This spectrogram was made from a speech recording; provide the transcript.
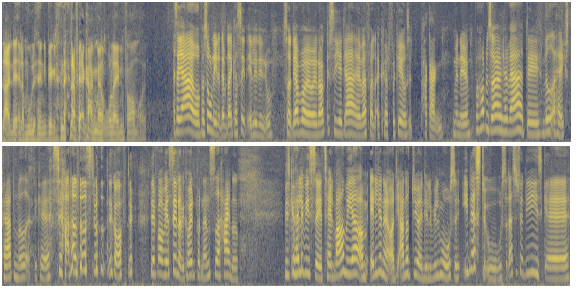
lejlighed, eller muligheden i virkeligheden er der hver gang, man ruller inden for området. Altså, jeg er jo personligt en af dem, der ikke har set Elliot endnu. Så jeg må jo nok sige, at jeg i hvert fald har kørt forgæves et par gange. Men øh, forhåbentlig så kan det være, at det ved at have eksperten med, at det kan se anderledes ud. Det, går, det, det får vi at se, når vi kommer ind på den anden side af hegnet. Vi skal jo heldigvis øh, tale meget mere om elgene og de andre dyr i Lille Vildmose i næste uge. Så der synes jeg lige, I skal øh,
